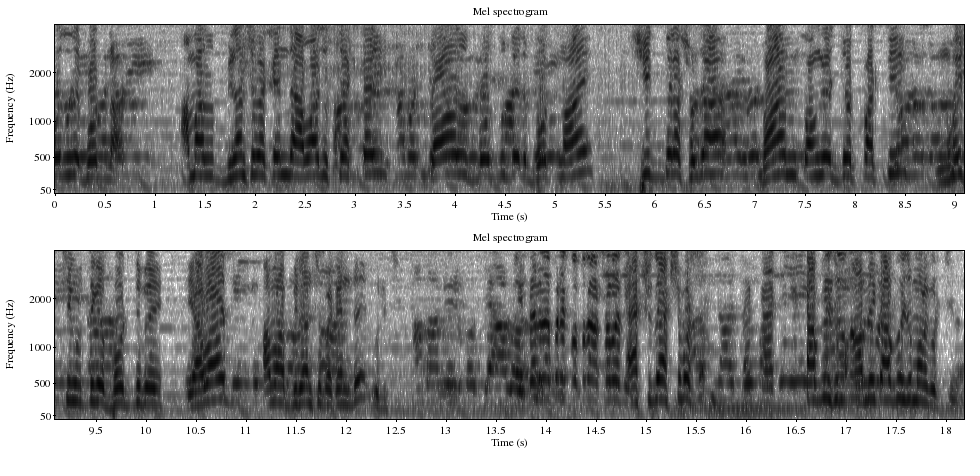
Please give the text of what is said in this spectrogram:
বদলুদের ভোট না। আমার বিধানসভা কেন্দ্রে আওয়াজ উঠছে একটাই, দল বদলুদের ভোট নয়। সিদ্ধরা সোজা বাম কংগ্রেস জোট প্রার্থী মহিত সিং থেকে ভোট দিবে এই আওয়াজ আমার বিধানসভা কেন্দ্রে উঠেছে। একশো তো একশো পার্সেন্ট। আমি কাউকে কিছু মনে করছি না।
